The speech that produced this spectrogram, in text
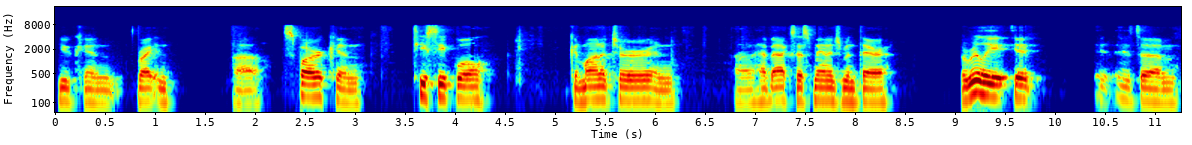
you can write in uh, Spark and T-SQL, you can monitor and uh, have access management there. But really, it, it is um,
